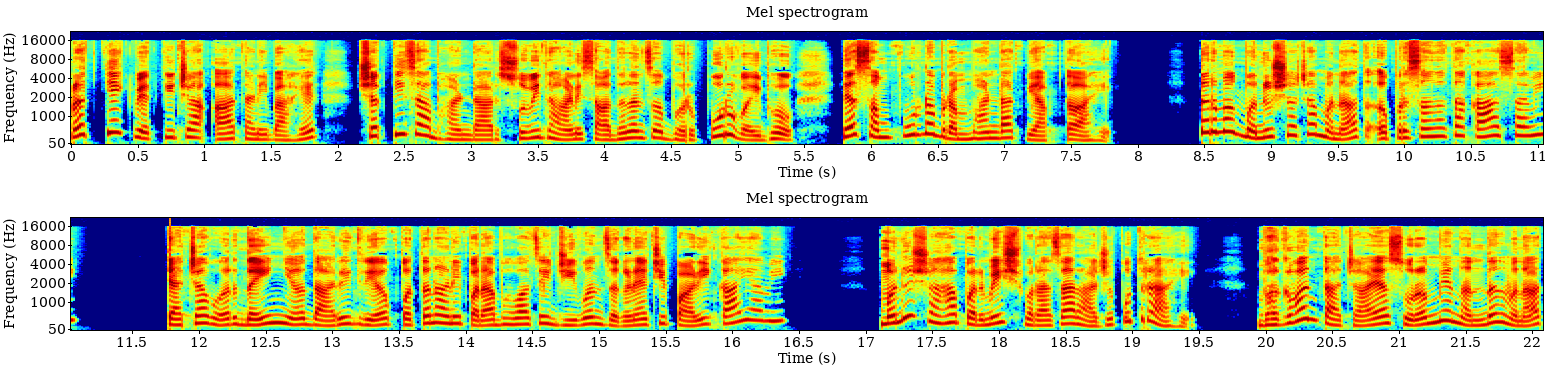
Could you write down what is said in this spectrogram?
प्रत्येक व्यक्तीच्या आत आणि बाहेर शक्तीचा भांडार सुविधा आणि साधनांचं भरपूर वैभव या संपूर्ण ब्रह्मांडात व्याप्त आहे. तर मग मनुष्याच्या मनात अप्रसन्नता का असावी? त्याच्यावर दैन्य दारिद्र्य पतन आणि पराभवाचे जीवन जगण्याची पाळी का यावी? मनुष्य हा परमेश्वराचा राजपुत्र आहे. भगवंताच्या या सुरम्य नंदनवनात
